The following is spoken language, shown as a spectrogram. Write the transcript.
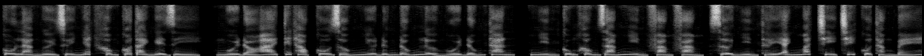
Cô là người duy nhất không có tài nghệ gì, ngồi đó hai tiết học cô giống như đứng đống lửa ngồi đống than, nhìn cũng không dám nhìn phàm phàm, sợ nhìn thấy ánh mắt chỉ trích của thằng bé.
